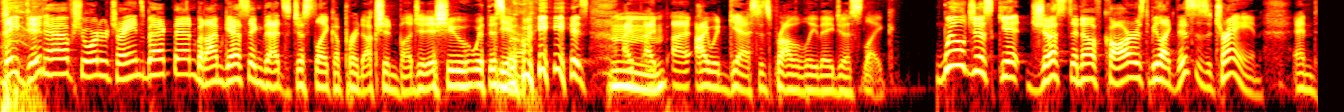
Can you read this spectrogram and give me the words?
they did have shorter trains back then, but I'm guessing that's just like a production budget issue with this Yeah. movie. Is I, I, mm. I, I would guess it's probably they just like we'll just get just enough cars to be like this is a train and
